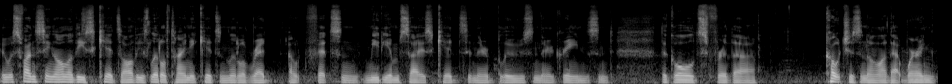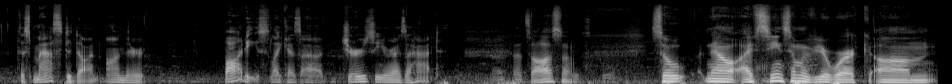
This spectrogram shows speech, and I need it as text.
it was fun seeing all of these kids, all these little tiny kids in little red outfits and medium sized kids in their blues and their greens and the golds for the coaches and all of that wearing this mastodon on their bodies, like as a jersey or as a hat. That's awesome. So now I've seen some of your work. Um,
